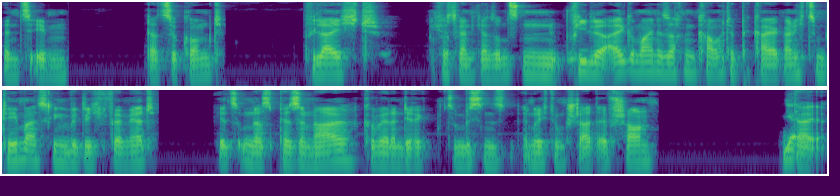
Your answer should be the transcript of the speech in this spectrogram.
wenn es eben dazu kommt. Vielleicht, ich weiß gar nicht, ansonsten viele allgemeine Sachen kam auf der PK ja gar nicht zum Thema. Es ging wirklich vermehrt jetzt um das Personal. Können wir dann direkt so ein bisschen in Richtung Startelf schauen. Ja. Da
